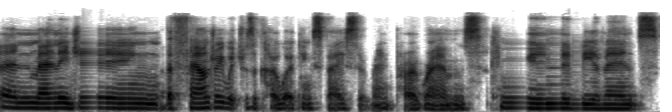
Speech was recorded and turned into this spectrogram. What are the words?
and managing the Foundry, which was a co working space that ran programs, community events,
